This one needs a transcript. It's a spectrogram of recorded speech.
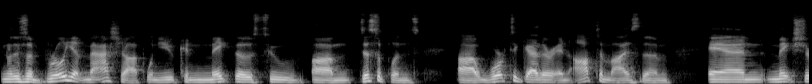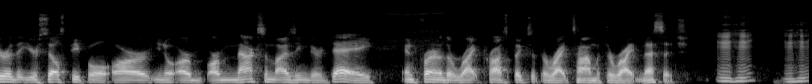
you know there's a brilliant mashup when you can make those two um, disciplines uh, work together and optimize them and make sure that your salespeople are you know are are maximizing their day in front of the right prospects at the right time with the right message. Mm-hmm. Mm-hmm.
